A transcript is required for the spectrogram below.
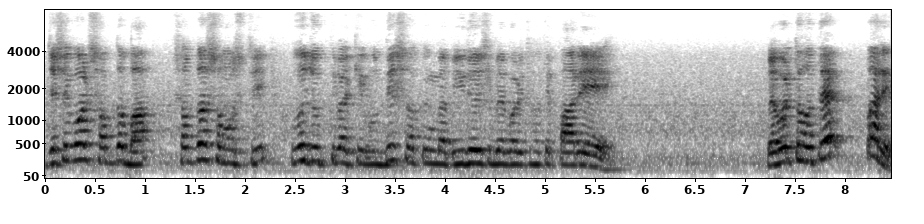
যে সকল শব্দ বা শব্দ সমষ্টি, কোনো যুক্তি বা কি উদ্দেশ্য কিংবা বিধেয় হিসেবে ব্যবহৃত হতে পারে। ব্যবহৃত হতে পারে।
